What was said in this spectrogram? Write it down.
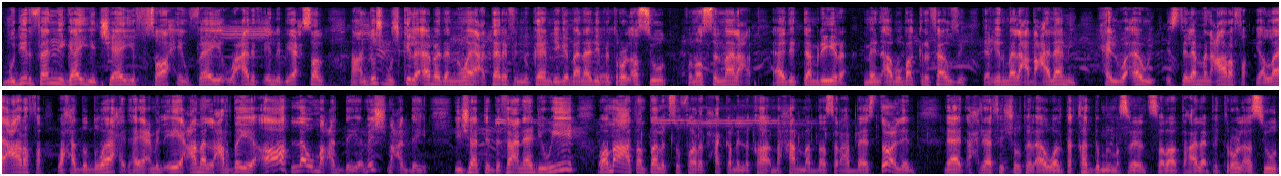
مدير فني جيد شايف صاحي وفايق وعارف إيه اللي بيحصل. ما عندوش مشكلة ابدا إن هو يعترف إنه كان يجيبها نادي بترول أسيوط في نص الملعب. ادي التمريرة من أبو بكر فوزي تغيير ملعب عالمي حلو قوي. استلام من عرفة يلا يا عرفة واحد ضد واحد هيعمل إيه؟ عمل العرضيه آه لو معدية مش معدية. يشتت دفاع نادي وي ومع تنطلق صفاره حكم اللقاء. محمد ناصر عباس تعلن نهاية أحداث الشوط الأول تقدم المصريه للاتصالات على بترول أسيوط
